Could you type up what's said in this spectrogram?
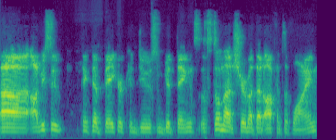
Uh, obviously, think that Baker can do some good things. I'm still not sure about that offensive line.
